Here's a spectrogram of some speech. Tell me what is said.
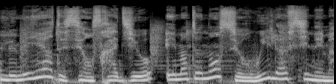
Le meilleur de séances radio est maintenant sur We Love Cinéma.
